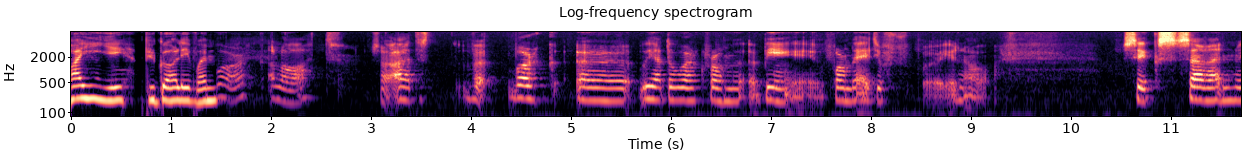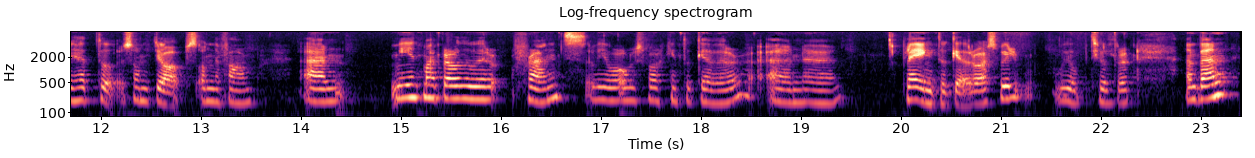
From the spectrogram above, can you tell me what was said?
roaie, bugale voem. work a lot. So I had to work. Uh, we had to work from being from the age of you know six, seven. We had to some jobs on the farm, and me and my brother were friends. We were always working together and uh, playing together as we we were children, and then.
